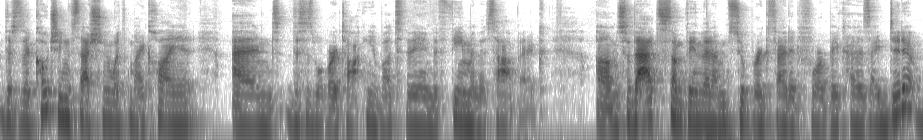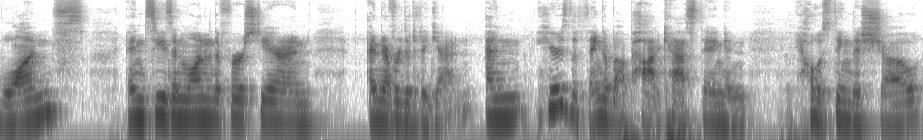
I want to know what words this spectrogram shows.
this is a coaching session with my client, and this is what we're talking about today, and the theme and the topic. Um, so that's something that I'm super excited for because I did it once in season one in the first year, and I never did it again. And here's the thing about podcasting and hosting this show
